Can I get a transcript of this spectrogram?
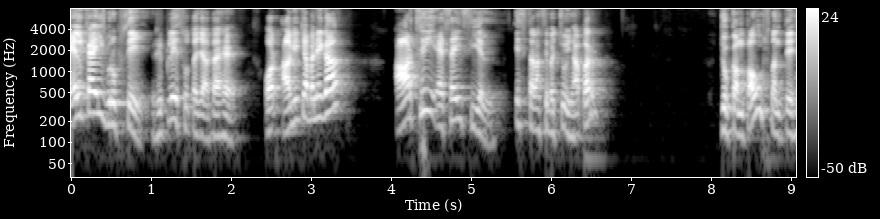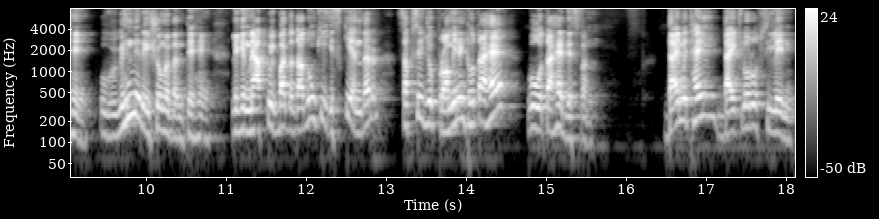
एल्काइल ग्रुप से रिप्लेस होता जाता है। और आगे क्या बनेगा? R three S I C L इस तरह से बच्चों, यहाँ पर जो कंपाउंड्स बनते हैं, वो विभिन्न रेशियो में बनते हैं। लेकिन मैं आपको एक बात बता दूँ कि इसके अंदर सबसे जो प्रोमिनेंट होता है, वो होता है दिस वन डाइमिथाइल डाइक्लोरोसिलेन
